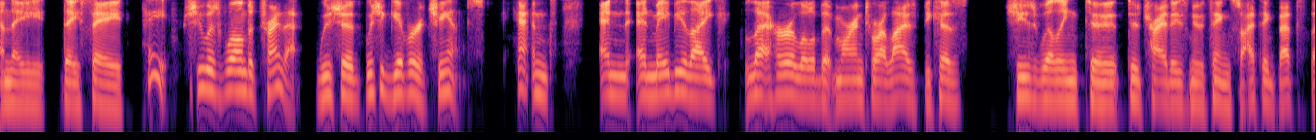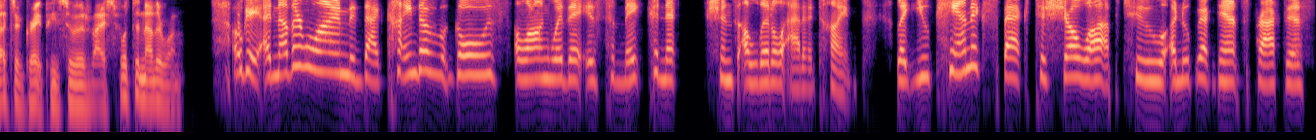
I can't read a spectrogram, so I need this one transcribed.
and they they say, "Hey, she was willing to try that. We should we should give her a chance." And and and maybe like let her a little bit more into our lives because she's willing to to try these new things. So I think that's that's a great piece of advice. What's another one? Okay, another one that kind of goes along with it is to make connections a little at a time. Like you can't expect to show up to a Nukbek dance practice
